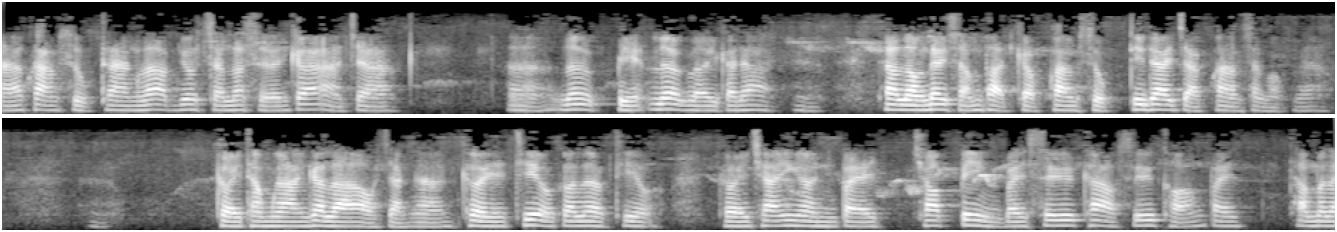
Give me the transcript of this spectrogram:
หาความสุขทางลาบยศสรรเสริญก็อาจจะเลิกเปลี่ยนเลิกเลยก็ได้ ถ้าลองได้สัมผัสกับความสุขที่ได้จากความสงบแล้ว เคยทำงานก็ลาออกจากงาน เคยเที่ยวก็เลิกเที่ยว เคยใช้เงินไปช้อปปิ้งไปซื้อข้าวซื้อของไปทำอะไร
